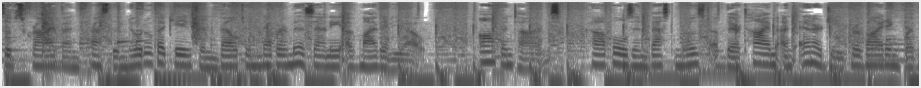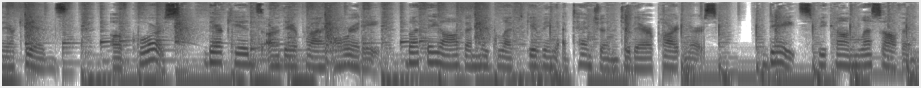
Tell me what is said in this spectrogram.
Subscribe and press the notification bell to never miss any of my video. Oftentimes, couples invest most of their time and energy providing for their kids. Of course, their kids are their priority, but they often neglect giving attention to their partners. Dates become less often,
